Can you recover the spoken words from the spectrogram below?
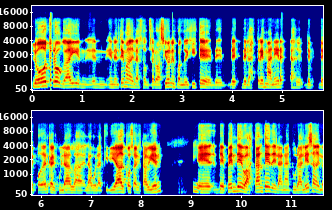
lo, otro que hay en, en, el tema de las observaciones, cuando dijiste de, de, las tres maneras de, poder calcular la, la, volatilidad, cosa que está bien, eh, depende bastante de la naturaleza de,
